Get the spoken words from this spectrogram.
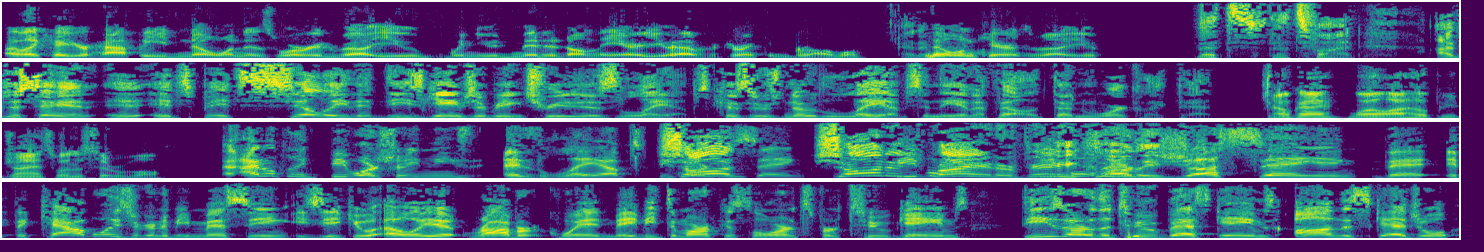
I like how you're happy. No one is worried about you when you admitted on the air you have a drinking problem. No know. one cares about you. that's, that's fine. I'm just saying it, it's, it's silly that these games are being treated as layups because there's no layups in the NFL. It doesn't work like that. Okay. Well, I hope your Giants win the Super Bowl. I don't think people are treating these as layups. People are Sean, just saying Sean and people- Ryan are very people clearly are just saying that if the Cowboys are going to be missing Ezekiel Elliott, Robert Quinn, maybe Demarcus Lawrence for two games, these are the two best games on the schedule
